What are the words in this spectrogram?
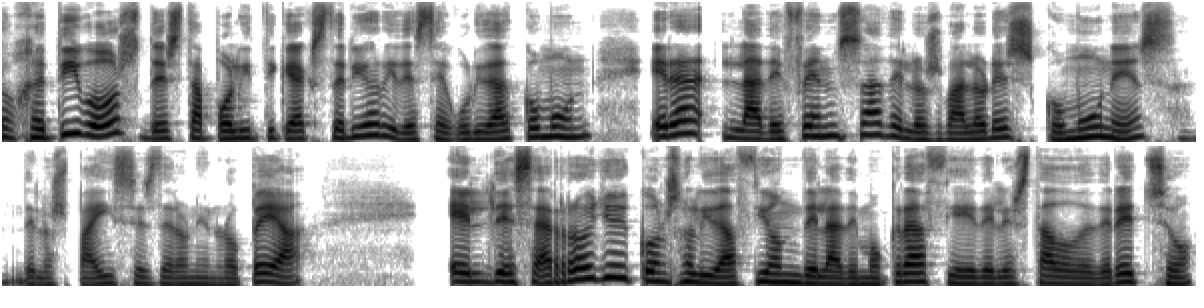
objetivos de esta política exterior y de seguridad común eran la defensa de los valores comunes de los países de la Unión Europea, el desarrollo y consolidación de la democracia y del Estado de Derecho,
